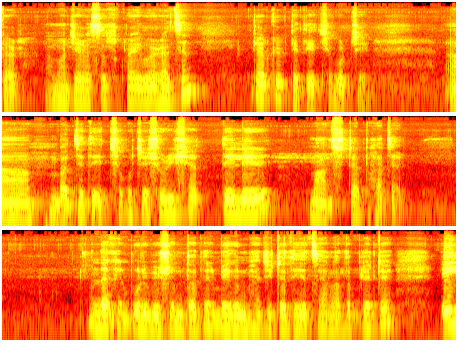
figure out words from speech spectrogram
কার, আমার যারা সাবস্ক্রাইবার আছেন, কার কার খেতে ইচ্ছে করছে? বা যেতে ইচ্ছে করছে। সরিষার তেলে মাছটা ভাজা। দেখেন পরিবেশন তাদের। বেগুন ভাজিটা দিয়েছে আলাদা প্লেটে এই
